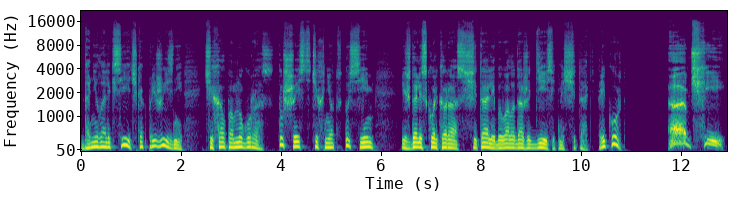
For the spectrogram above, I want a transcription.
Данил Алексеевич, как при жизни, чихал по многу раз. То шесть чихнет, то семь. И ждали сколько раз. Считали, бывало даже десять насчитать. Рекорд. «Апчхи!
